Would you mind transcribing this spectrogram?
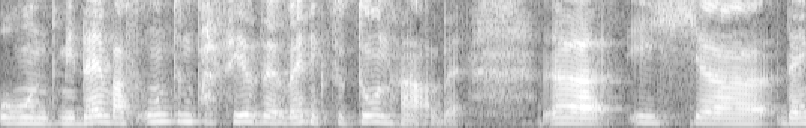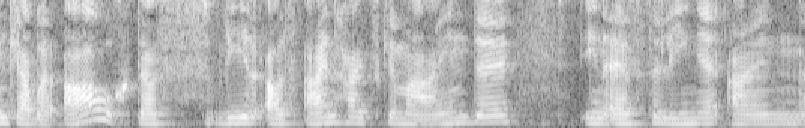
und mit dem, was unten passiert, sehr wenig zu tun habe. Äh, ich äh, denke aber auch, dass wir als Einheitsgemeinde in erster Linie ein, äh,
